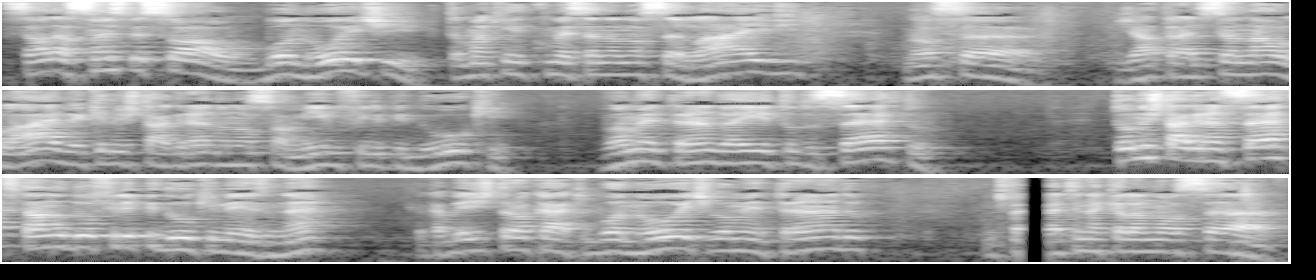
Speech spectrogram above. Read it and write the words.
Saudações pessoal, boa noite. Estamos aqui começando a nossa live, nossa já tradicional live aqui no Instagram do nosso amigo Felipe Duque. Vamos entrando aí, tudo certo? Tô no Instagram certo? Tá no do Felipe Duque mesmo, né? Eu acabei de trocar aqui. Boa noite, vamos entrando. A gente vai tendo aquela nossa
